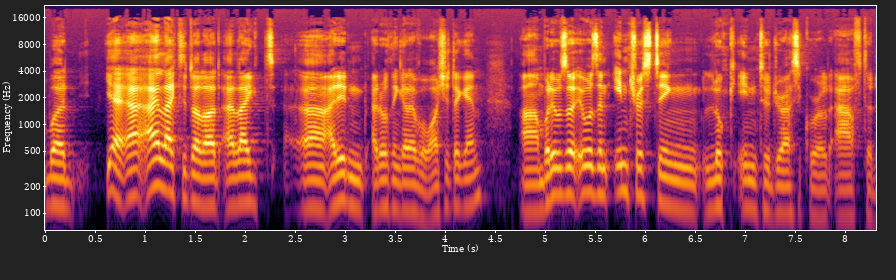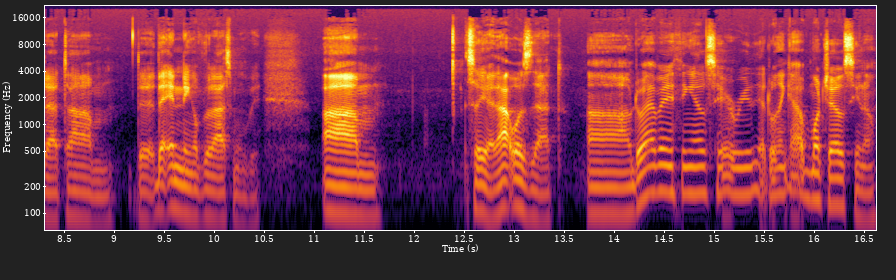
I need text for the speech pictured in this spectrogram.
but yeah I, I liked it a lot I liked uh, I didn't I don't think I'll ever watch it again um but it was a it was an interesting look into Jurassic World after that um the the ending of the last movie um so yeah that was that um do I have anything else here really I don't think I have much else you know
